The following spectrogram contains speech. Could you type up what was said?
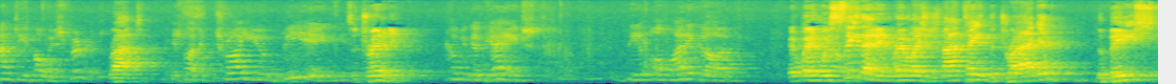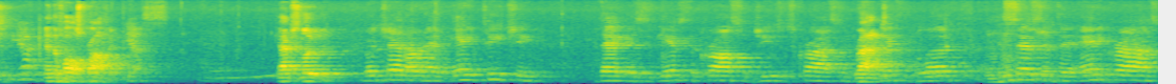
anti-Holy Spirit. Right. It's like a triune being It's a trinity. coming against the Almighty God. And when we see that in Revelation 19, the dragon, the beast, Yeah. and the false prophet. Yes. Absolutely. but Chad, I don't have any teaching that is against the cross of Jesus Christ and Right. against the blood. It Mhm. says that the Antichrist,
